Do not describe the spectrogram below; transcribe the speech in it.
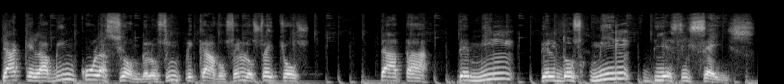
ya que la vinculación de los implicados en los hechos data de mil del 2016.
